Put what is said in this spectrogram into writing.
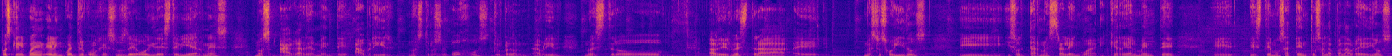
pues que el, encuentro con Jesús de hoy, de este viernes, nos haga realmente abrir nuestros ojos, perdón, abrir nuestro, abrir nuestra, eh, nuestros oídos y, soltar nuestra lengua y que realmente eh, estemos atentos a la palabra de Dios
